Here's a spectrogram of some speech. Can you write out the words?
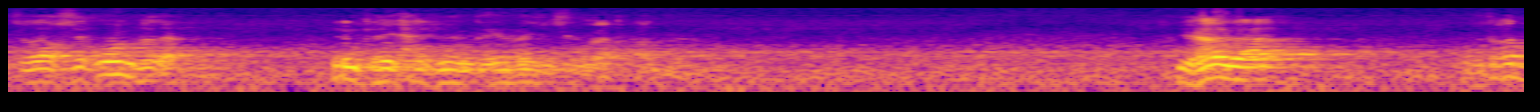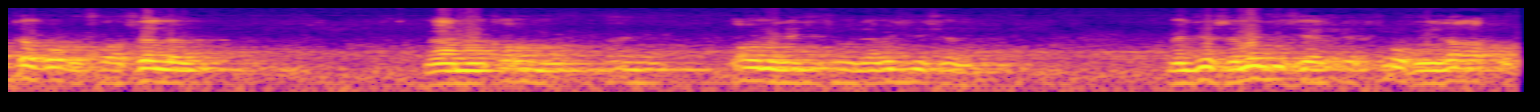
متلاصقون فلا ينتهي حيث ينتهي المجلس كما تقدم في هذا وتقدم قوله صلى الله عليه وسلم ما من قوم من قوم يجلسون مجلسا من جلس مجلسا يكثر فيه لغطه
